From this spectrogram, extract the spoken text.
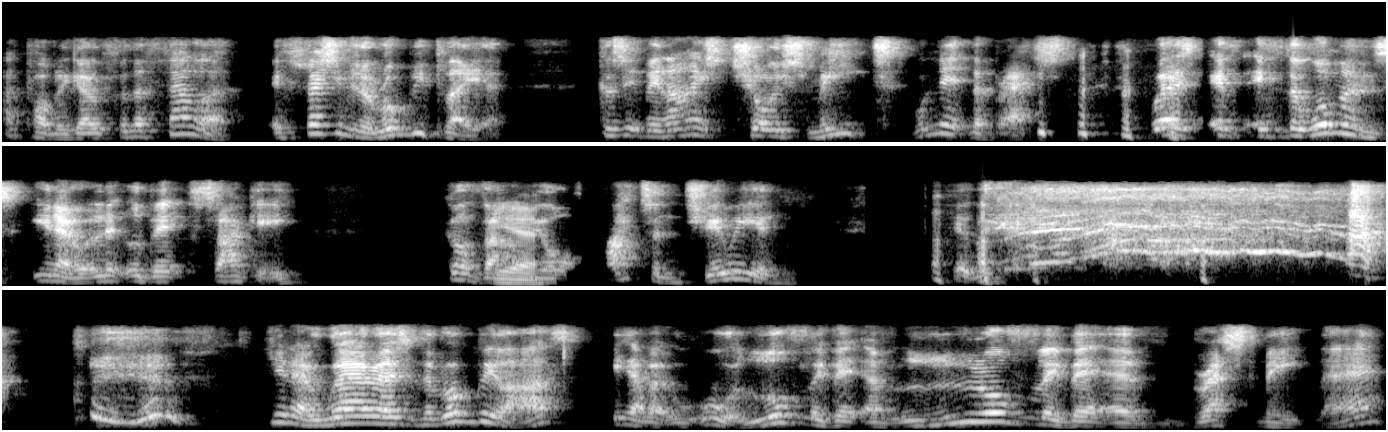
I'd probably go for the fella, especially if he's a rugby player, because it'd be nice choice meat, wouldn't it? The breast. Whereas if, if the woman's, you know, a little bit saggy, God, that would Yeah. be all fat and chewy and. you know, whereas the rugby lad, he'd have a, ooh, a lovely bit of lovely bit of breast meat there,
